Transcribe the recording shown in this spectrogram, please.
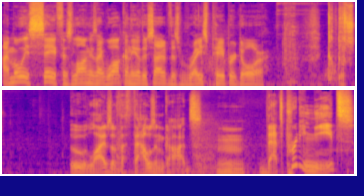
I'm always safe as long as I walk on the other side of this rice paper door. Ooh, Lives of the Thousand Gods. Hmm. That's pretty neat.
